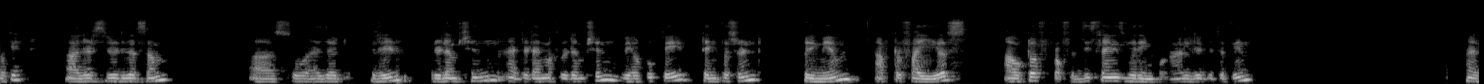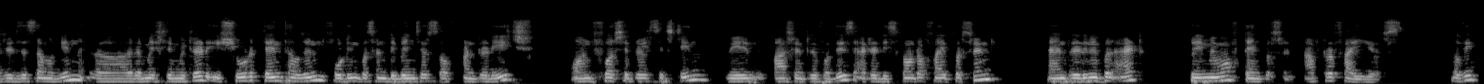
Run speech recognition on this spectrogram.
Okay. Uh, let's read the sum. Uh, so as I read, redemption at the time of redemption, we have to pay 10% premium after five years out of profit. This line is very important. I'll read it again. I'll read the sum again. Uh, Ramesh Limited issued 10,000 14% debentures of 100 each on 1st April 16. We passed entry for this at a discount of 5% and redeemable at premium of 10% after five years. Okay,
